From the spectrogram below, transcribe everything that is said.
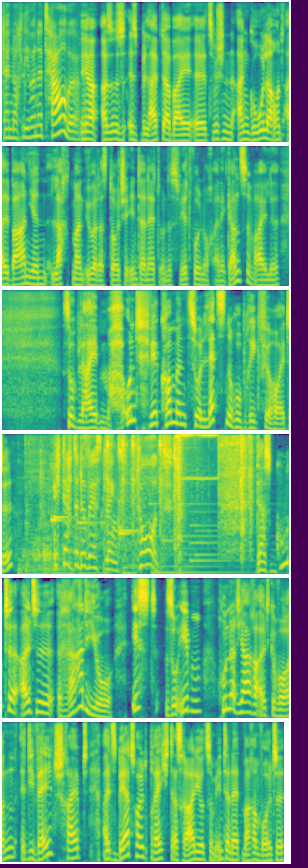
Dann noch lieber eine Taube. Ja, also es, es bleibt dabei, äh, zwischen Angola und Albanien lacht man über das deutsche Internet und es wird wohl noch eine ganze Weile so bleiben. Und wir kommen zur letzten Rubrik für heute. Ich dachte, du wärst längst tot. Das gute alte Radio ist soeben 100 Jahre alt geworden. Die Welt schreibt, als Bertolt Brecht das Radio zum Internet machen wollte,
